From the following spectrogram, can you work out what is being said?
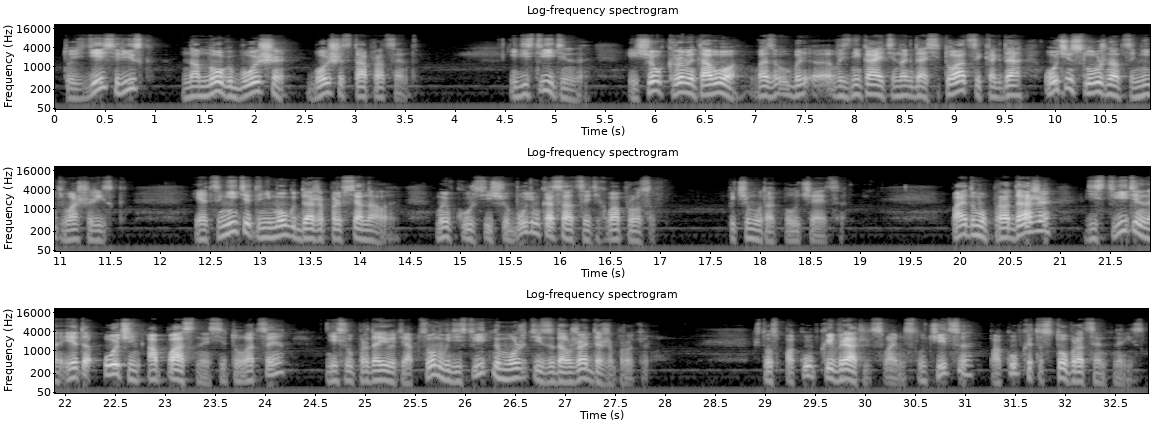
То есть здесь риск намного больше, больше 100%. И действительно, еще кроме того, возникает иногда ситуации, когда очень сложно оценить ваш риск. И оценить это не могут даже профессионалы. Мы в курсе еще будем касаться этих вопросов. Почему так получается? Поэтому продажа действительно это очень опасная ситуация. Если вы продаете опцион, вы действительно можете и задолжать даже брокеру. Что с покупкой вряд ли с вами случится. Покупка это стопроцентный риск.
